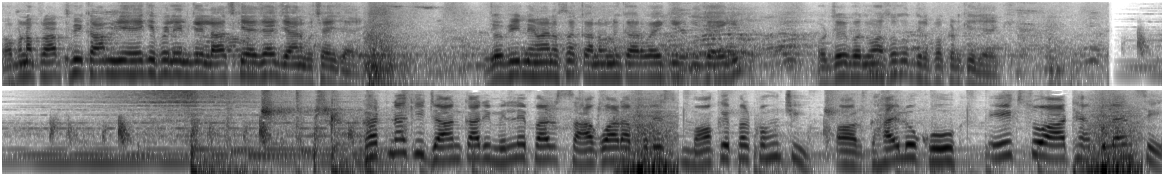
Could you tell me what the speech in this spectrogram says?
अपना प्राथमिक काम ये है कि पहले इनका इलाज किया जाए जान बचाई जाए। जो भी नियमानुसार कानूनी कार्रवाई की, जाएगी और जो भी बदमाशों को गिरपकड़ की जाएगी। घटना की जानकारी मिलने पर सागवाड़ा पुलिस मौके पर पहुँची और घायलों को 108 एंबुलेंस से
